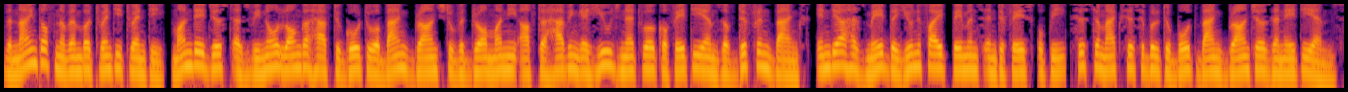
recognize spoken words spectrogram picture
The 9th of November 2020, Monday just as we no longer have to go to a bank branch to withdraw money after having a huge network of ATMs of different banks, India has made the Unified Payments Interface UPI system accessible to both bank branches and ATMs.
